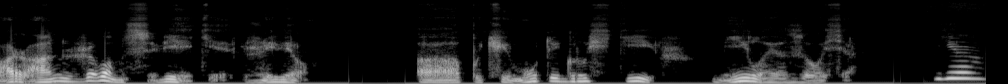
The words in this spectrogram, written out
в оранжевом свете живем. А почему ты грустишь, милая Зося? Я...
